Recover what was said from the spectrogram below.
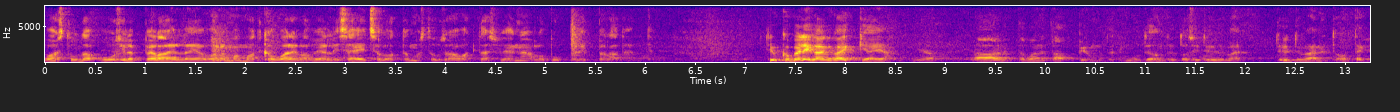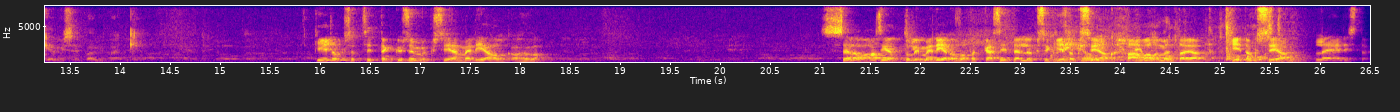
vastuuta uusille pelaajille ja varmaan matkan varrella vielä lisää itseluottamusta, kun saavat tässä vielä nämä loppupelit pelata. Että tiukka peli kaiken kaikkiaan ja, ja, ja harmittavainen tappio, mutta muuten on tosi tyytyväinen, tyytyväinen tuohon tekemiseen kaiken kaikkiaan. Kiitokset sitten kysymyksiä. Media, olkaa hyvä. Selvä asiat tuli median osalta käsitellyksi. Kiitoksia päävalmentajat, kiitoksia lehdistö.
